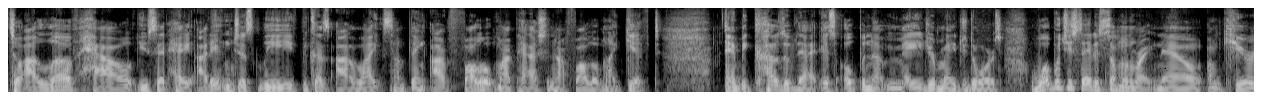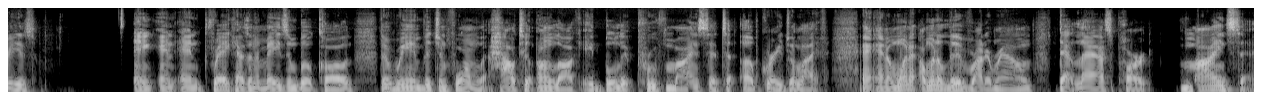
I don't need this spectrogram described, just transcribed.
So I love how you said, Hey, I didn't just leave because I liked something. I followed my passion, I followed my gift. And because of that, it's opened up major, major doors. What would you say to someone right now? I'm curious. And, and, and Craig has an amazing book called The Reinvention Formula: How to Unlock a Bulletproof Mindset to Upgrade Your Life. And, and I want to I want to live right around that last part, mindset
